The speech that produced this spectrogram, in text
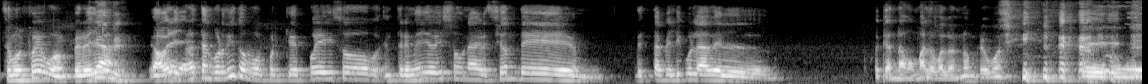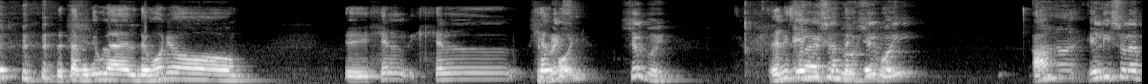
Se me fue, weón, pero ya, también. ahora ya no es tan gordito, po, porque después hizo, entre medio hizo una versión de, de esta película del... Hoy que andamos malos para los nombres, weón. Eh, de esta película del demonio eh, Hell, Hell, Hellboy. Hellboy. Él hizo Él una hizo de Hellboy. Hellboy. ¿Ah? Ah, él hizo la,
